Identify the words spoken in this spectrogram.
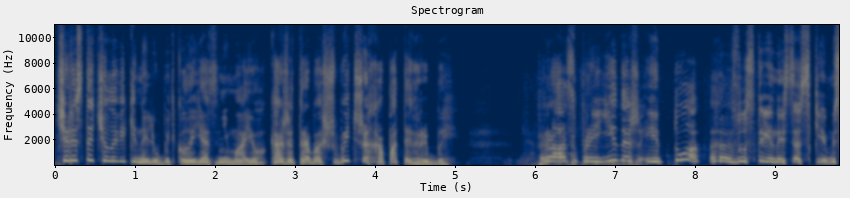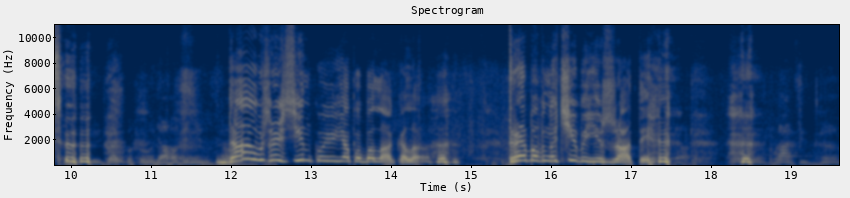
Через те чоловік і не любить, коли я знімаю. Каже, треба швидше хапати гриби. Раз приїдеш і то е, зустрінешся з не Да, вже з жінкою я побалакала. Треба вночі виїжджати. вранці де-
